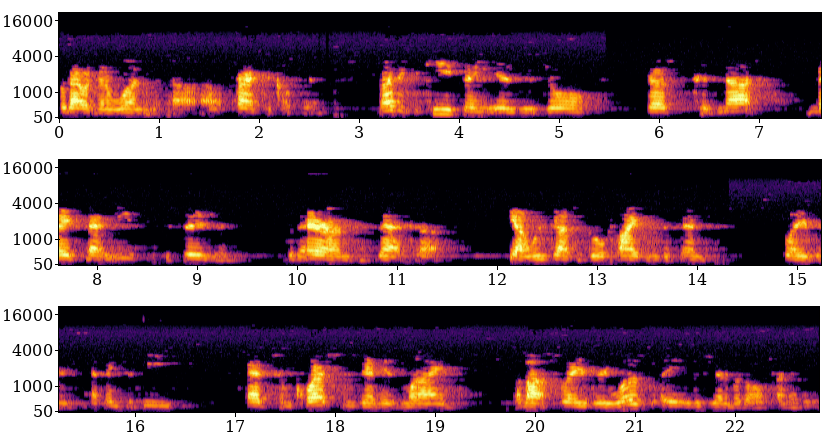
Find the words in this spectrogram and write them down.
but that would have been one uh, practical thing. But I think the key thing is that Joel just could not make that easy decision with Aaron that, uh, yeah, we've got to go fight and defend slavery. I think that he had some questions in his mind about slavery was a legitimate alternative.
